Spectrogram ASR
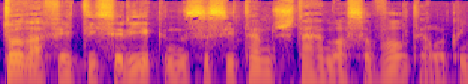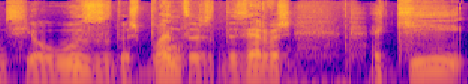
toda a feitiçaria que necessitamos está à nossa volta. Ela conhecia o uso das plantas, das ervas. Aqui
